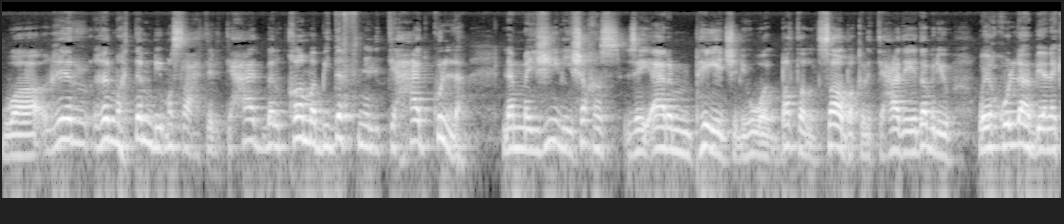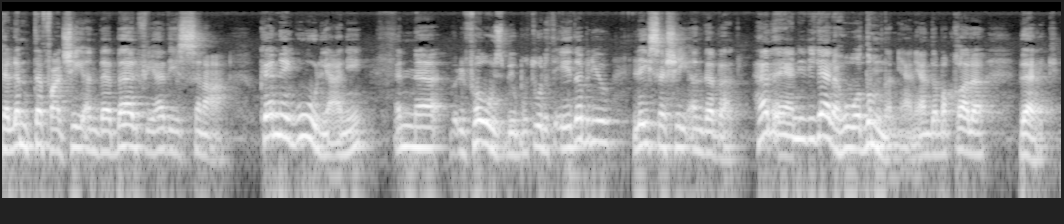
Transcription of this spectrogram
وغير غير مهتم بمصلحة الاتحاد بل قام بدفن الاتحاد كله. لما يجي لي شخص زي آدم بيج اللي هو بطل سابق لاتحاد AEW ويقول له بأنك لم تفعل شيئا ذا بال في هذه الصناعة كأنه يقول يعني أن الفوز ببطولة AEW ليس شيئا ذا بال. هذا يعني اللي قاله هو ضمنا يعني عندما قال ذلك.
